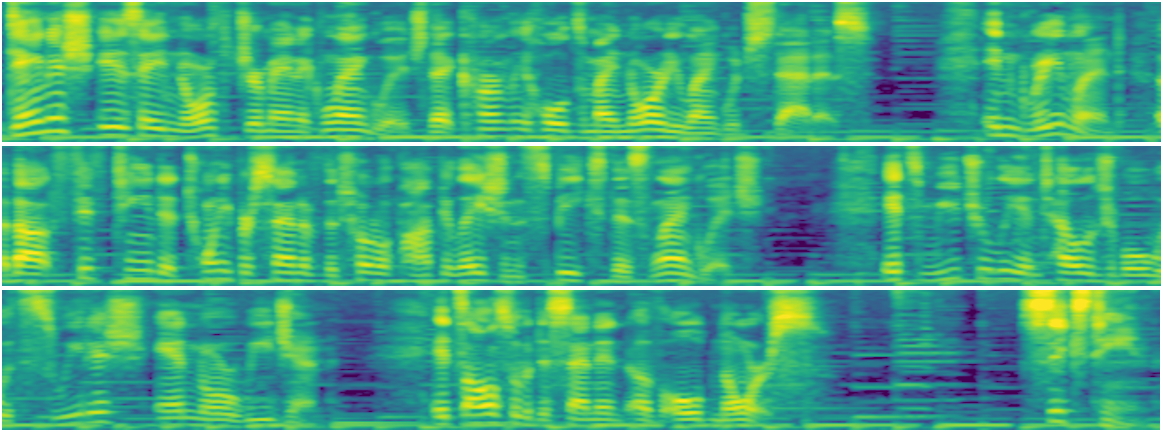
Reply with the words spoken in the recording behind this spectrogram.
Danish is a North Germanic language that currently holds minority language status. In Greenland, about 15 to 20% of the total population speaks this language. It's mutually intelligible with Swedish and Norwegian. It's also a descendant of Old Norse. 16.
